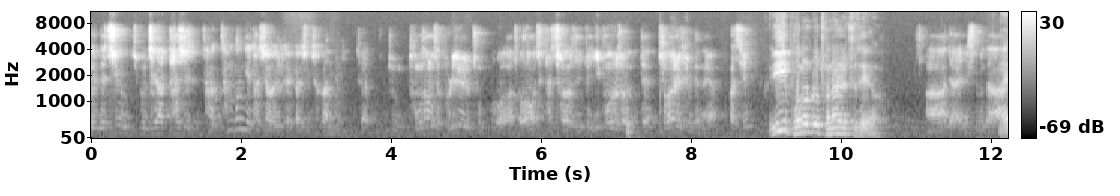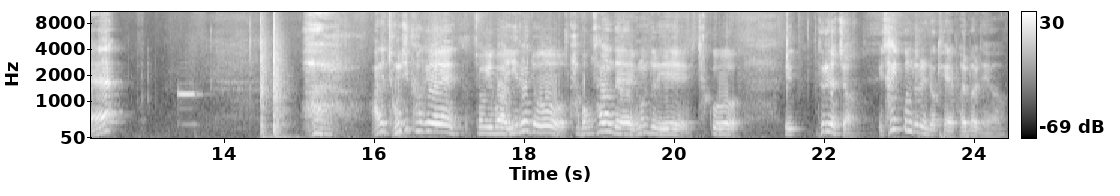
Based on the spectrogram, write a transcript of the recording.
근데 지금 지금 제가 다시 3, 분 뒤에 다시 전화해도 될까요? 지금 잠깐 제가 좀 동사무소 볼일을 좀 보러 제가 다시 전화 드릴게요. 이 번호로 저, 이제 전화를 드리면 되나요? 똑같이? 이 번호로 전화를 주세요. 아, 네 알겠습니다. 네. 하, 아니 정직하게 저기 뭐야 일해도 다 먹고 사는데 이놈들이 자꾸 이, 들으셨죠? 이 사기꾼들은 이렇게 벌벌대요.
